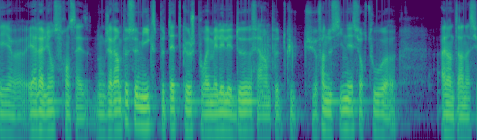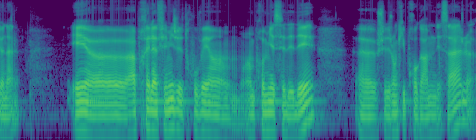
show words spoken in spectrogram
euh, et, à l'Alliance française. Donc j'avais un peu ce mix. Peut-être que je pourrais mêler les deux, faire un peu de culture, enfin de ciné surtout euh, à l'international. Et après la FEMI, j'ai trouvé un, premier CDD chez des gens qui programment des salles.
